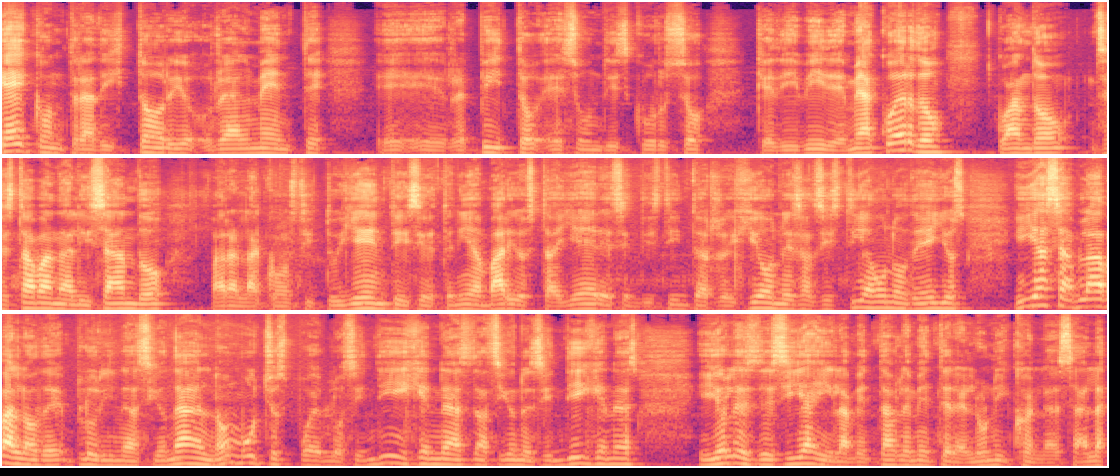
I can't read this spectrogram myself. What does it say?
Qué contradictorio realmente, eh, repito, es un discurso que divide. Me acuerdo cuando se estaba analizando para la constituyente y se tenían varios talleres en distintas regiones, asistía a uno de ellos y ya se hablaba lo de plurinacional, ¿no? Muchos pueblos indígenas, naciones indígenas, y yo les decía, y lamentablemente era el único en la sala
